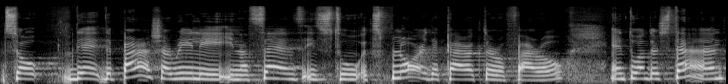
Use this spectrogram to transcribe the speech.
so the, the parasha really, in a sense, is to explore the character of Pharaoh and to understand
